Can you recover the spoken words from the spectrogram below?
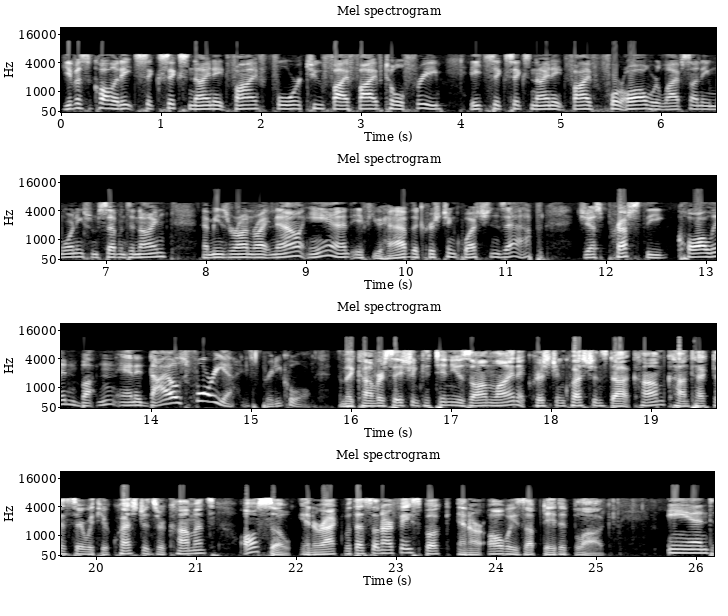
Give us a call at 866-985-4255, toll free, 866-985-4all. We're live Sunday mornings from 7 to 9. That means we're on right now. And if you have the Christian Questions app, just press the call in button and it dials for you. It's pretty cool. And the conversation continues online at ChristianQuestions.com. Contact us there with your questions or comments. Also, interact with us on our Facebook and our always updated blog. And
